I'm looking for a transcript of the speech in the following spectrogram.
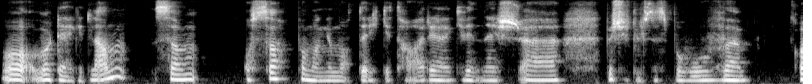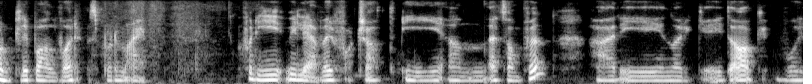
og vårt eget land, som også på mange måter ikke tar eh, kvinners eh, beskyttelsesbehov eh, ordentlig på alvor, spør du meg. Fordi vi lever fortsatt i en, et samfunn her i Norge i dag hvor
